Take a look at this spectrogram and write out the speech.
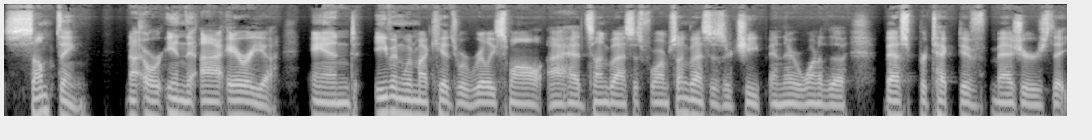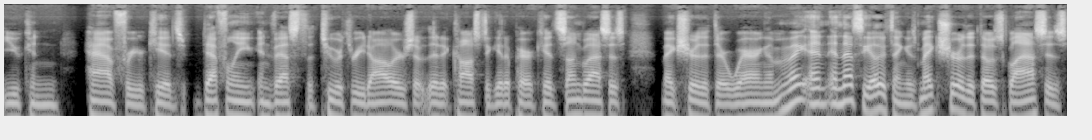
something not or in the eye area and even when my kids were really small, I had sunglasses for them. Sunglasses are cheap and they're one of the best protective measures that you can have for your kids. Definitely invest the two or three dollars that it costs to get a pair of kids sunglasses. Make sure that they're wearing them. And, and that's the other thing is make sure that those glasses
